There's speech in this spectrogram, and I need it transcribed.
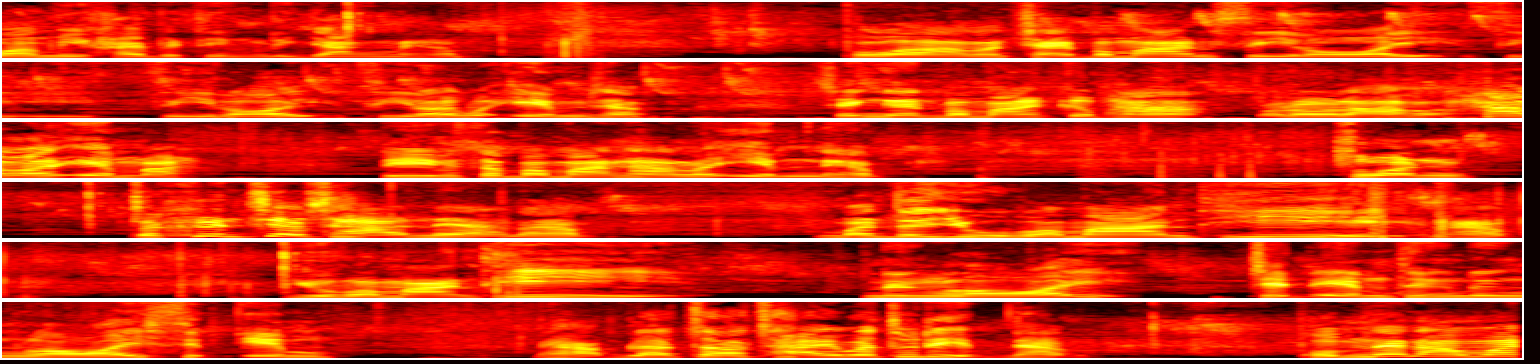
ว่ามีใครไปถึงหรือยังนะครับ เพราะว่ามันใช้ประมาณ 400 4 400 400กว่าเอ็มครับ ใช้เงินประมาณเกือบห้าราวๆ500เอ็มอะตีไปสักประมาณ 500เอ็มนะครับ ส่วนจะขึ้นเชี่ยวชาญเนี่ยนะครับ มันจะอยู่ประมาณที่นะครับ อยู่ประมาณที่หนึ่งร้อยเจ็ดเอ็มถึงหนึ่งร้อยสิบเอ็มนะครับ แล้วจะใช้วัตถุดิบนะครับ ผมแนะนำไว้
